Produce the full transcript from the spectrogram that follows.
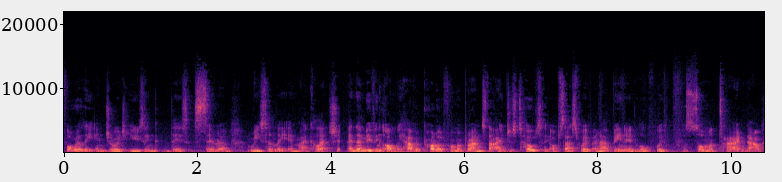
thoroughly enjoyed using this serum recently in my collection. And then moving on, we have a product from a brand that I just totally obsessed with and I've been in love with for some time now.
